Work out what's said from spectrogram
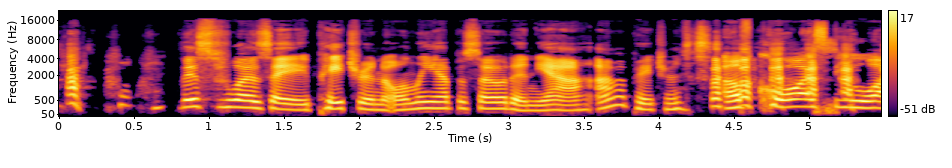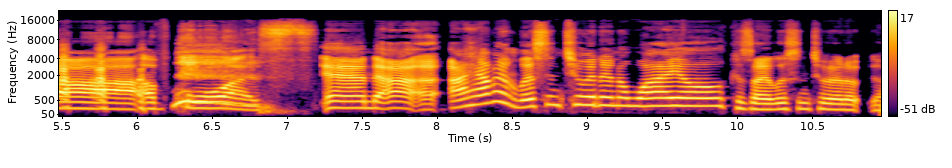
this was a patron only episode, and yeah, I'm a patron. of course you are. Of course. and uh, I haven't listened to it in a while because I listened to it a,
